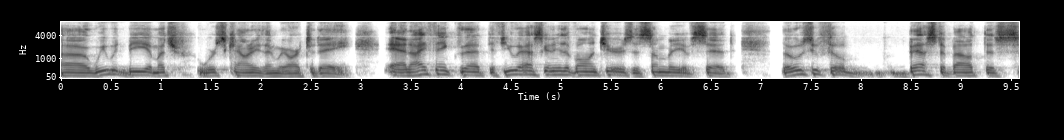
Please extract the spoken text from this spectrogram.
uh, we would be a much worse county than we are today. And I think that if you ask any of the volunteers, as somebody have said, those who feel best about this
